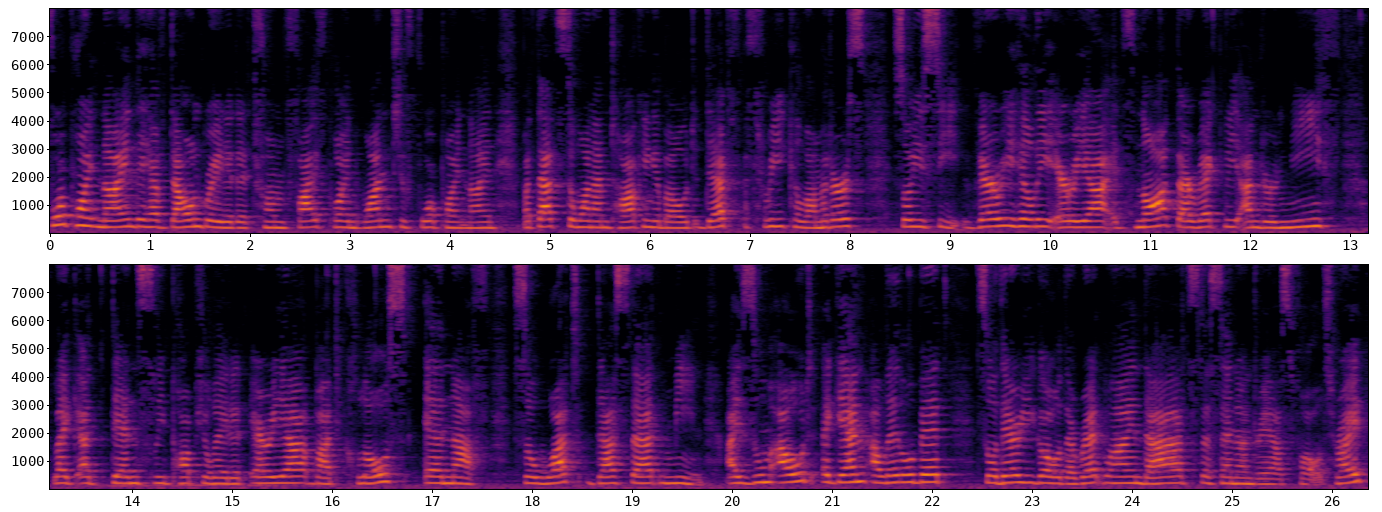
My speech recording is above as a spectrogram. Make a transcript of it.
4.9, they have downgraded it from 5.1 to 4.9, but that's the one I'm talking about. Depth, three kilometers. So you see, very hilly area. It's not directly underneath like a densely populated area, but close enough. So what does that mean? I zoom out again a little bit. So there you go, the red line, that's the San Andreas Fault, right?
